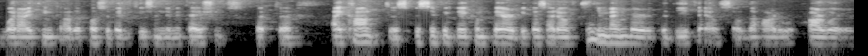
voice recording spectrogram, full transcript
what I think are the possibilities and limitations. But I can't specifically compare because I don't remember the details of the hardware, hardware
